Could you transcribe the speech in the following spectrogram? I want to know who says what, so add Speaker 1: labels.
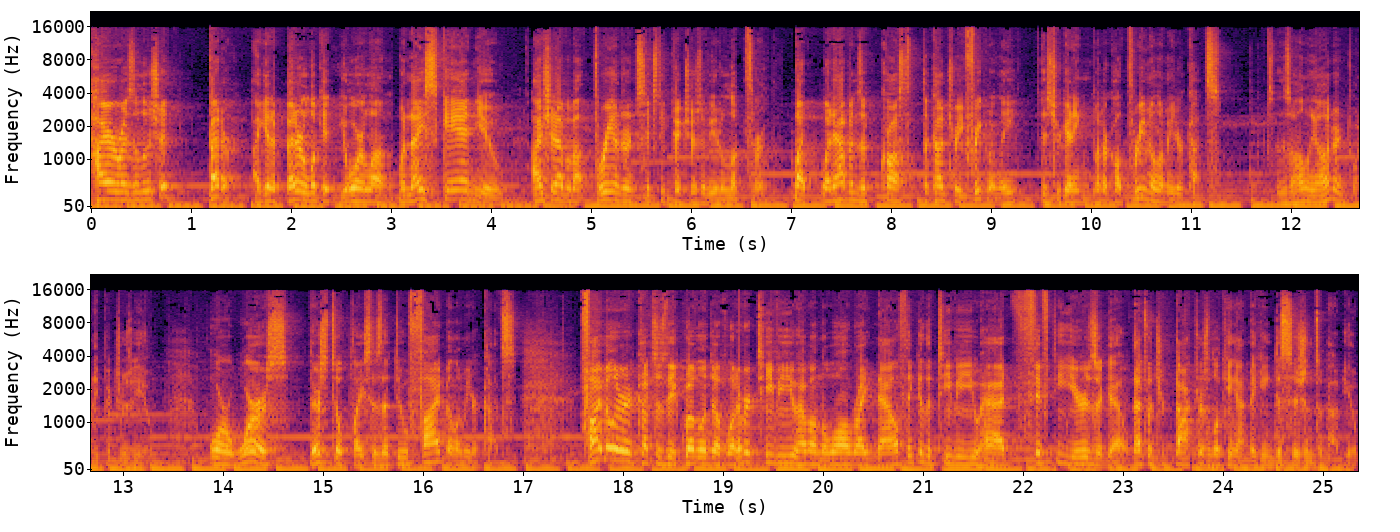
Speaker 1: Higher resolution, better. I get a better look at your lung. When I scan you, I should have about 360 pictures of you to look through. But what happens across the country frequently is you're getting what are called three millimeter cuts. So there's only 120 pictures of you. Or worse, there's still places that do five millimeter cuts. Five millimeter cuts is the equivalent of whatever TV you have on the wall right now. Think of the TV you had 50 years ago. That's what your doctor's looking at making decisions about you.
